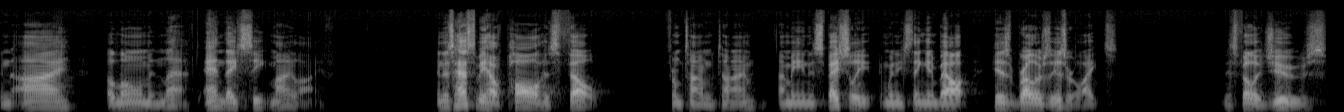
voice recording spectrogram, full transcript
and I alone am left. And they seek my life. And this has to be how Paul has felt from time to time. I mean, especially when he's thinking about his brothers, the Israelites, his fellow Jews.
